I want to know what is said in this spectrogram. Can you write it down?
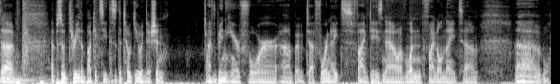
uh, episode three of the Bucket Seat. This is the Tokyo edition. I've been here for uh, about uh, four nights, five days now. Of one final night. Um, uh, well,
